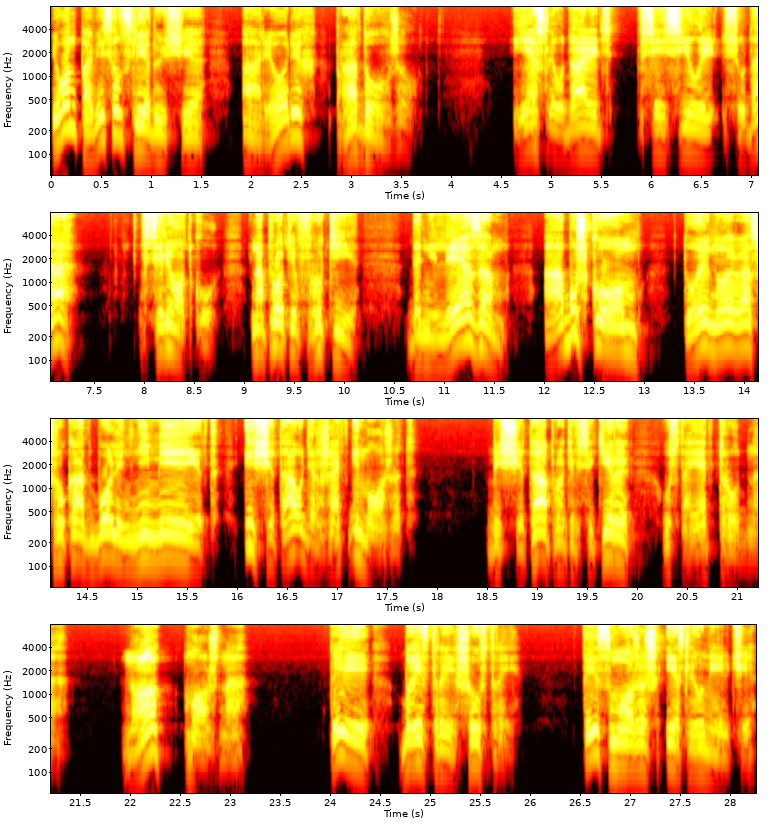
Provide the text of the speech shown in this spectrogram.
и он повесил следующее, а Рерих продолжил. «Если ударить всей силой сюда, в середку, напротив руки, да не лезом, а бушком, то иной раз рука от боли не имеет и щита удержать не может. Без щита против секиры устоять трудно. Но можно. Ты быстрый, шустрый. Ты сможешь, если умеючи.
